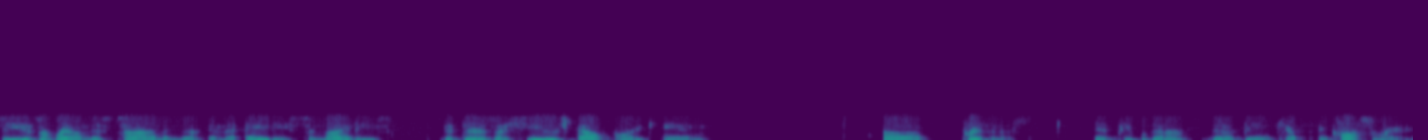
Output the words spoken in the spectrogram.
see is around this time in the in the 80s to 90s that there's a huge outbreak in uh, prisoners and people that are that are being kept incarcerated,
